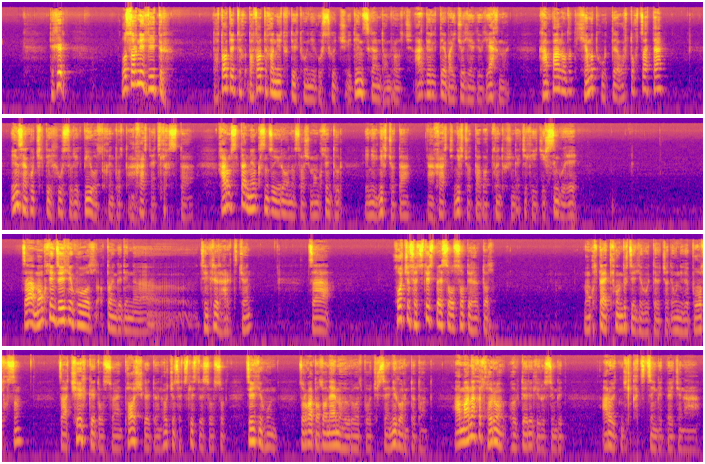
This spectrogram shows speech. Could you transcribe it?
Тэгэхээр улс орны лидер дотоодын дотоодынхоо нийт бүтээгдэхүүнийг өсгөж, эдийн засгаан томруулж, ард иргэдээ баяжуулъя гэвэл яах нь вэ? Компаниудад хямд хүүтэй урт хугацаатай энэ санхүүжилтийн их усүрийг бий болгохын тулд анхаарч ажиллах ёстой. Харамсалтай нь 1990 оноос хойш Монголын төр энийг нэг ч удаа анхаарч нэг ч удаа бодлогын төвшөнд ажил хийж ирсэнгүй. За Монголын зээлийн хүү бол одоо ингээд энэ цэнхрээр харагдаж байна. За хуучин социалист байсан улсуудын хувьд бол Монголтой адилхан өндөр зээлийн хүүтэй байж байгаа үүнийгээ буулгасан. За Чех гээд улс байна, Польш гээд байна. Хуучин социалист байсан улсууд зээлийн хүн 6 7 8% бол бууж ирсэн нэг оронтой тоонд. А манайх л 20% дээр л ерөөсөө ингээд 10 хэдэн жил гаццсан ингээд байж байна.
